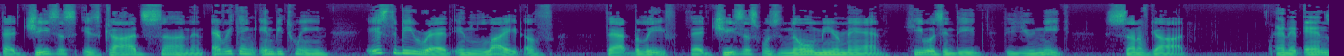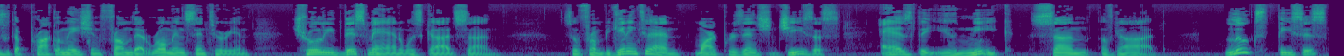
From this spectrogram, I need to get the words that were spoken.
that Jesus is God's Son, and everything in between is to be read in light of that belief that Jesus was no mere man. He was indeed the unique Son of God. And it ends with a proclamation from that Roman centurion truly, this man was God's Son. So, from beginning to end, Mark presents Jesus as the unique Son of God. Luke's thesis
